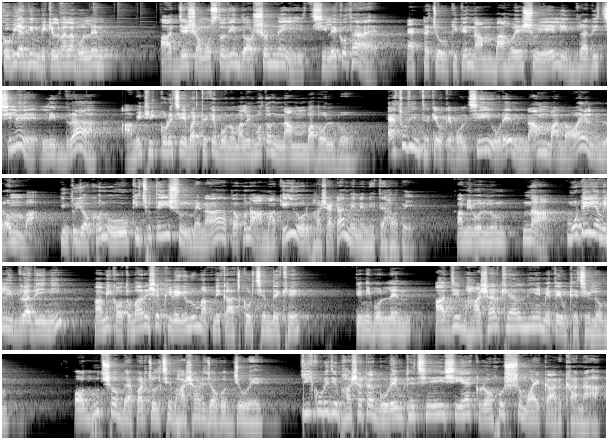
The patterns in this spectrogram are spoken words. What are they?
কবি একদিন বিকেলবেলা বললেন, আজ যে সমস্ত দিন দর্শন নেই, ছিলে কোথায়? একটা চৌকিতে নাম্বা হয়ে শুয়ে লিদ্রা দিচ্ছিলে, লিদ্রা, আমি ঠিক করেছি এবার থেকে বনমালীর মতো নাম্বা বলব। এতদিন থেকে ওকে বলছি, ওরে নাম্বা নয়, লম্বা। কিন্তু যখন ও কিছুতেই শুনবে না, তখন আমাকেই ওর ভাষাটা মেনে নিতে হবে। আমি বললুম, না, মোটেই আমি লিদ্রা দিইনি। আমি কতবার এসে ফিরে গেলুম আপনি কাজ করছেন দেখে। তিনি বললেন, আজ যে ভাষার খেয়াল নিয়ে মেতে উঠেছিলুম। অদ্ভুত সব ব্যাপার চলছে ভাষার জগৎ জুড়ে। কি করে যে ভাষাটা গড়ে উঠেছে সে এক রহস্যময় কারখানা।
